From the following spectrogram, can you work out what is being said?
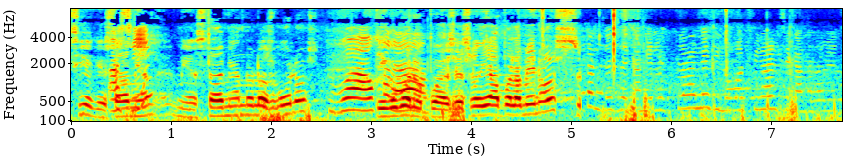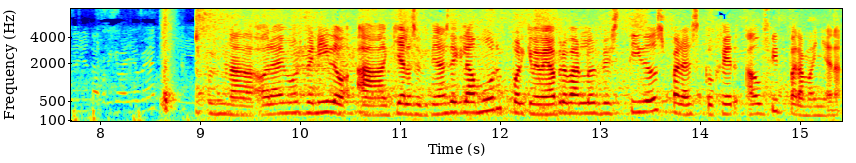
Me decía que estaba, ¿Ah, sí? mea- me estaba mirando los bolos. Wow, Digo, bueno, pues eso ya por lo menos Pues nada, ahora hemos venido aquí a las oficinas de Glamour porque me voy a probar los vestidos para escoger outfit para mañana.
